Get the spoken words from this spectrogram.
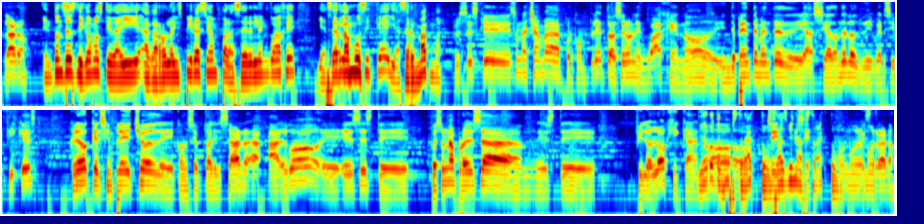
Claro. Entonces digamos que de ahí agarró la inspiración para hacer el lenguaje y hacer la música y hacer magma. Pues es que es una chamba por completo hacer un lenguaje, ¿no? Independientemente de hacia dónde lo diversifiques, creo que el simple hecho de conceptualizar a- algo eh, es este pues una proeza este filológica, Y ¿no? algo tan abstracto, o sea, es bien abstracto. Muy, muy, muy Este, raro.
